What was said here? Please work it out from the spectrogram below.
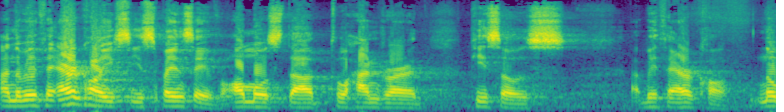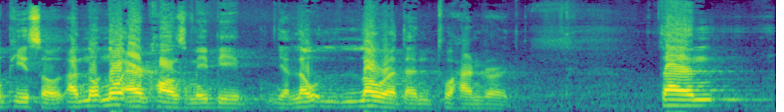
And with aircon, it's expensive, almost uh, 200 pesos with aircon. No pesos, uh, no, no aircons, maybe yeah, low, lower than 200. Then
